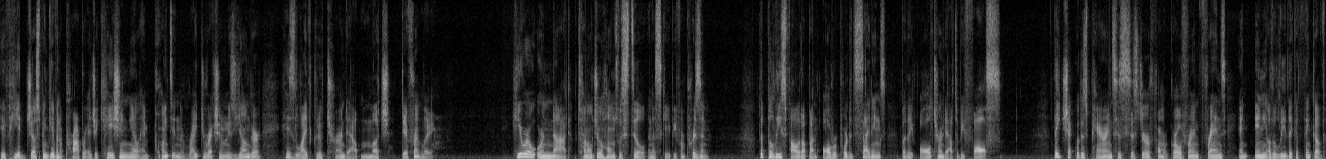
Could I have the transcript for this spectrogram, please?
If he had just been given a proper education, you know, and pointed in the right direction when he was younger, his life could have turned out much differently. Hero or not, Tunnel Joe Holmes was still an escapee from prison. The police followed up on all reported sightings, but they all turned out to be false. They checked with his parents, his sister, former girlfriend, friends, and any other lead they could think of,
